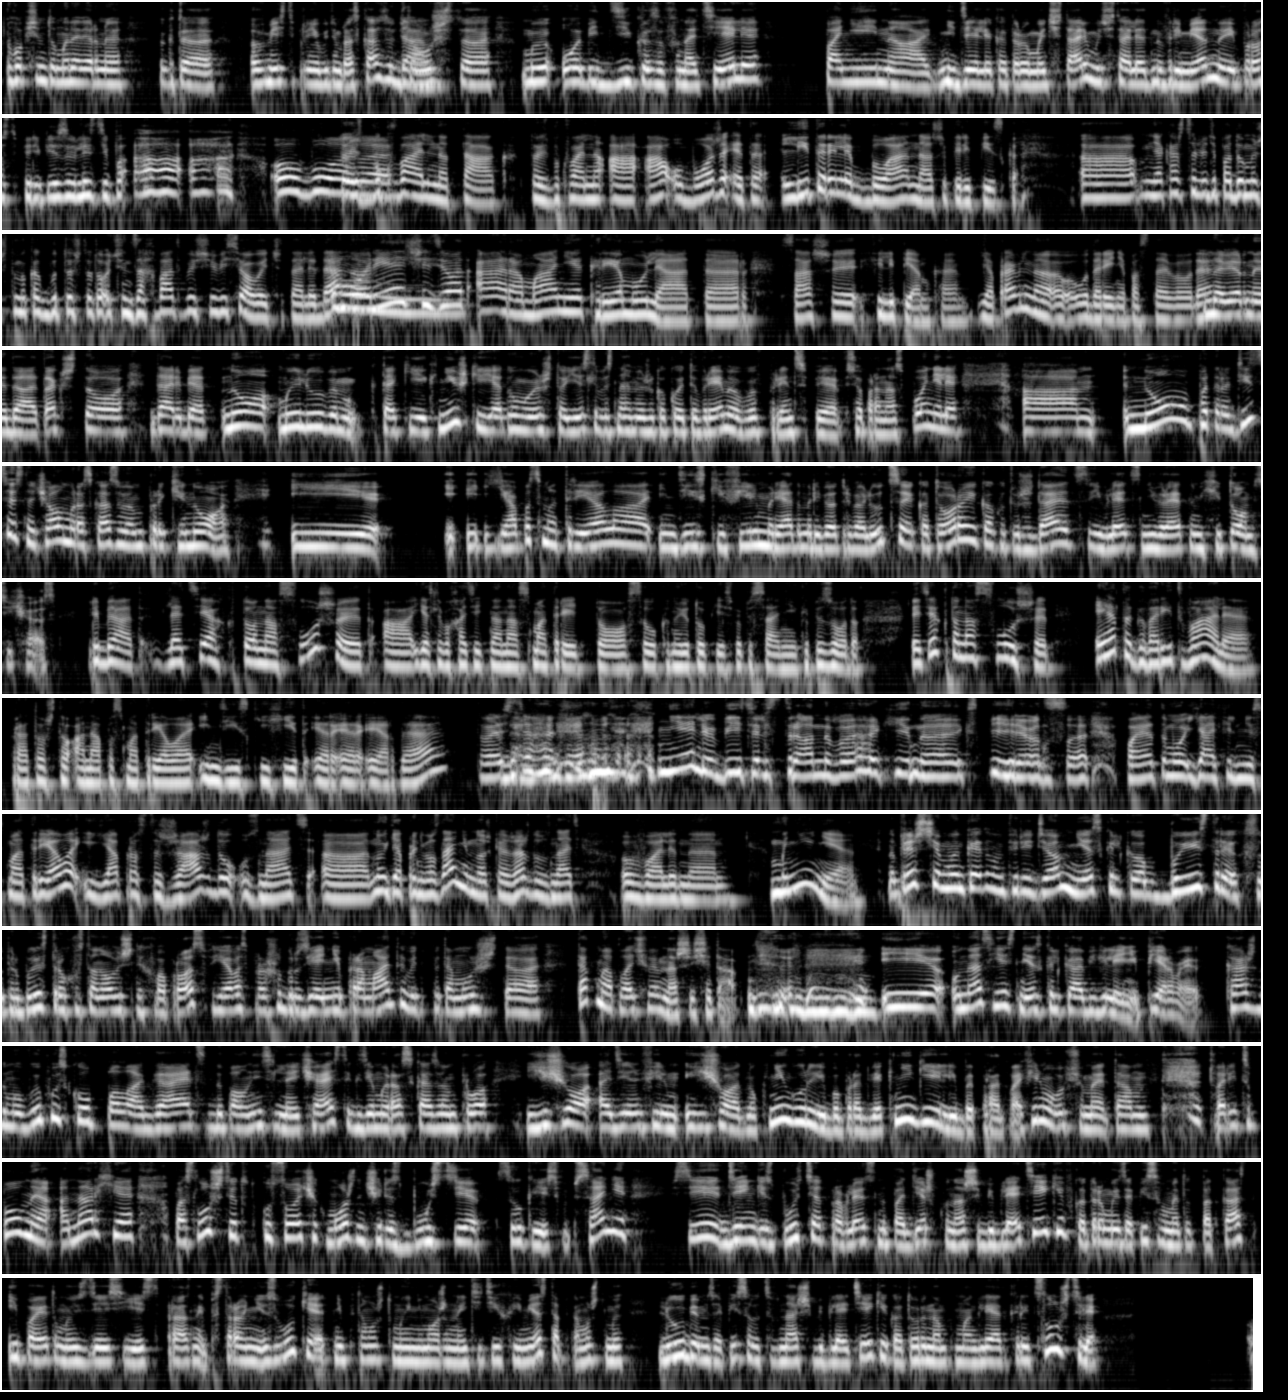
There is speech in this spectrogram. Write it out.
в общем-то, мы, наверное, как-то вместе про нее будем рассказывать, да. потому что мы обе дико зафанатели по ней на неделе, которую мы читали, мы читали одновременно и просто переписывались, типа, а, а, о боже. То есть буквально так. То есть буквально а, а, о боже, это литерали была наша переписка. Uh, мне кажется, люди подумают, что мы как будто что-то очень захватывающее, веселое читали, да? Но Ой. речь идет о романе «Кремулятор» Саши Филипенко. Я правильно ударение поставила, да? Наверное, да. Так что, да, ребят, но мы любим такие книжки. Я думаю, что если вы с нами уже какое-то время, вы, в принципе, все про нас поняли. Uh, но по традиции сначала мы рассказываем про кино. И и, и я посмотрела индийский фильм «Рядом ревет революция», который, как утверждается, является невероятным хитом сейчас. Ребят, для тех, кто нас слушает, а если вы хотите на нас смотреть, то ссылка на YouTube есть в описании к эпизоду. Для тех, кто нас слушает, это говорит Валя про то, что она посмотрела индийский хит RRR, да? То есть не любитель странного кино experience а. Поэтому я фильм не смотрела, и я просто жажду узнать... Э, ну, я про него знаю немножко, я жажду узнать Валина мнение. Но прежде чем мы к этому перейдем, несколько быстрых, супербыстрых установочных вопросов. Я вас прошу, друзья, не проматывать, потому что так мы оплачиваем наши счета. И у нас есть несколько объявлений. Первое. Каждому выпуску полагается дополнительная часть, где мы рассказываем про еще один фильм еще одну книгу, либо про две книги, либо про два фильма. В общем, там творится полная анархия. Послушать этот кусочек можно через Boosty. Ссылка есть в описании. Все деньги с Boosty отправляются на поддержку нашей библиотеки, в которой мы записываем этот подкаст, и поэтому здесь есть разные посторонние звуки. Это не потому, что мы не можем найти тихое место, а потому что мы любим записываться в нашей библиотеке, которые нам помогли открыть слушатели.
